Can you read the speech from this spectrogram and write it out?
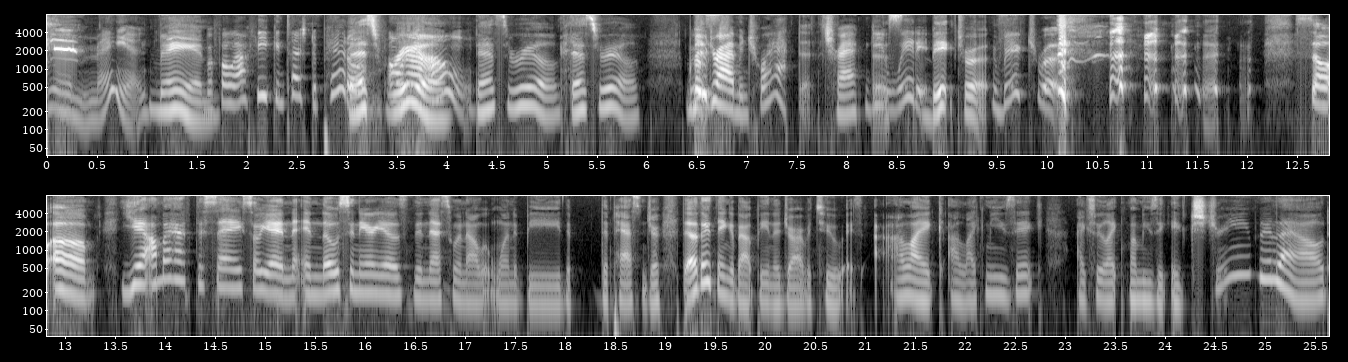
Yeah, man. Man. Before our feet can touch the pedal. That's real. That's real. That's real. We were driving tractors. tractors, Get with it. big trucks. Big trucks. So um yeah, I'm gonna have to say so yeah, in, in those scenarios, then that's when I would want to be the the passenger. The other thing about being a driver too is I like I like music. I actually like my music extremely loud.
